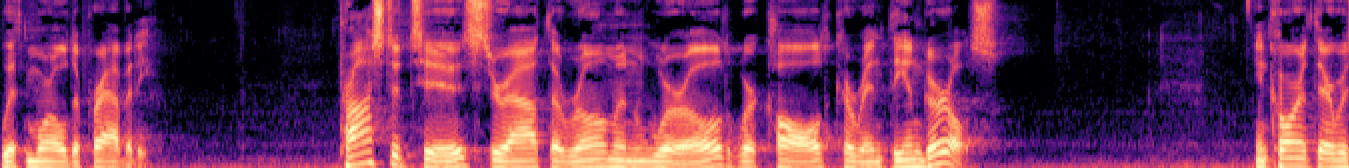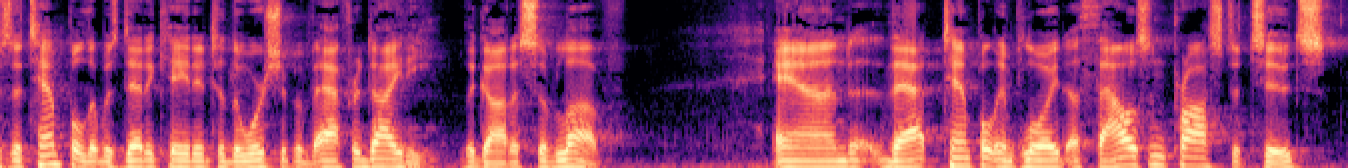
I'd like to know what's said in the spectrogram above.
with moral depravity. Prostitutes throughout the Roman world were called Corinthian girls. In Corinth, there was a temple that was dedicated to the worship of Aphrodite, the goddess of love. And that temple employed a thousand prostitutes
